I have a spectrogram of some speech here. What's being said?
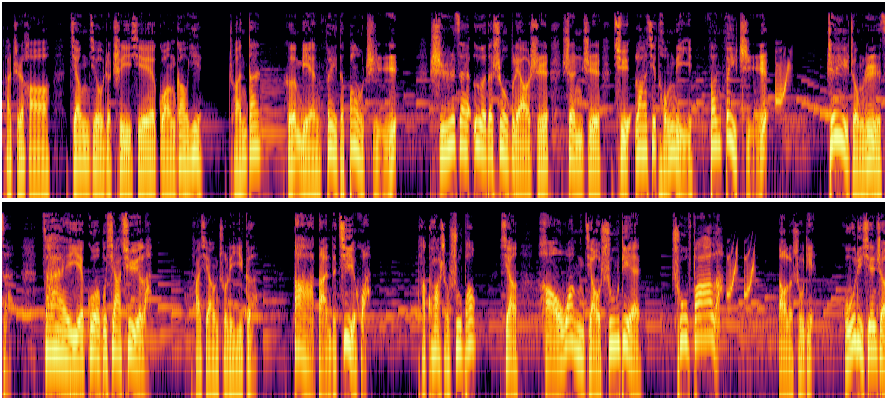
他只好将就着吃一些广告页、传单和免费的报纸。实在饿得受不了时，甚至去垃圾桶里翻废纸。这种日子再也过不下去了。他想出了一个大胆的计划。他挎上书包，向好望角书店出发了。到了书店。狐狸先生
